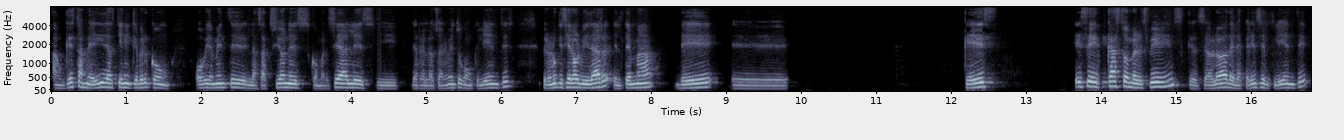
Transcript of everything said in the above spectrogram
aunque estas medidas tienen que ver con, obviamente, las acciones comerciales y de relacionamiento con clientes, pero no quisiera olvidar el tema de eh, que es ese customer experience, que se hablaba de la experiencia del cliente,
